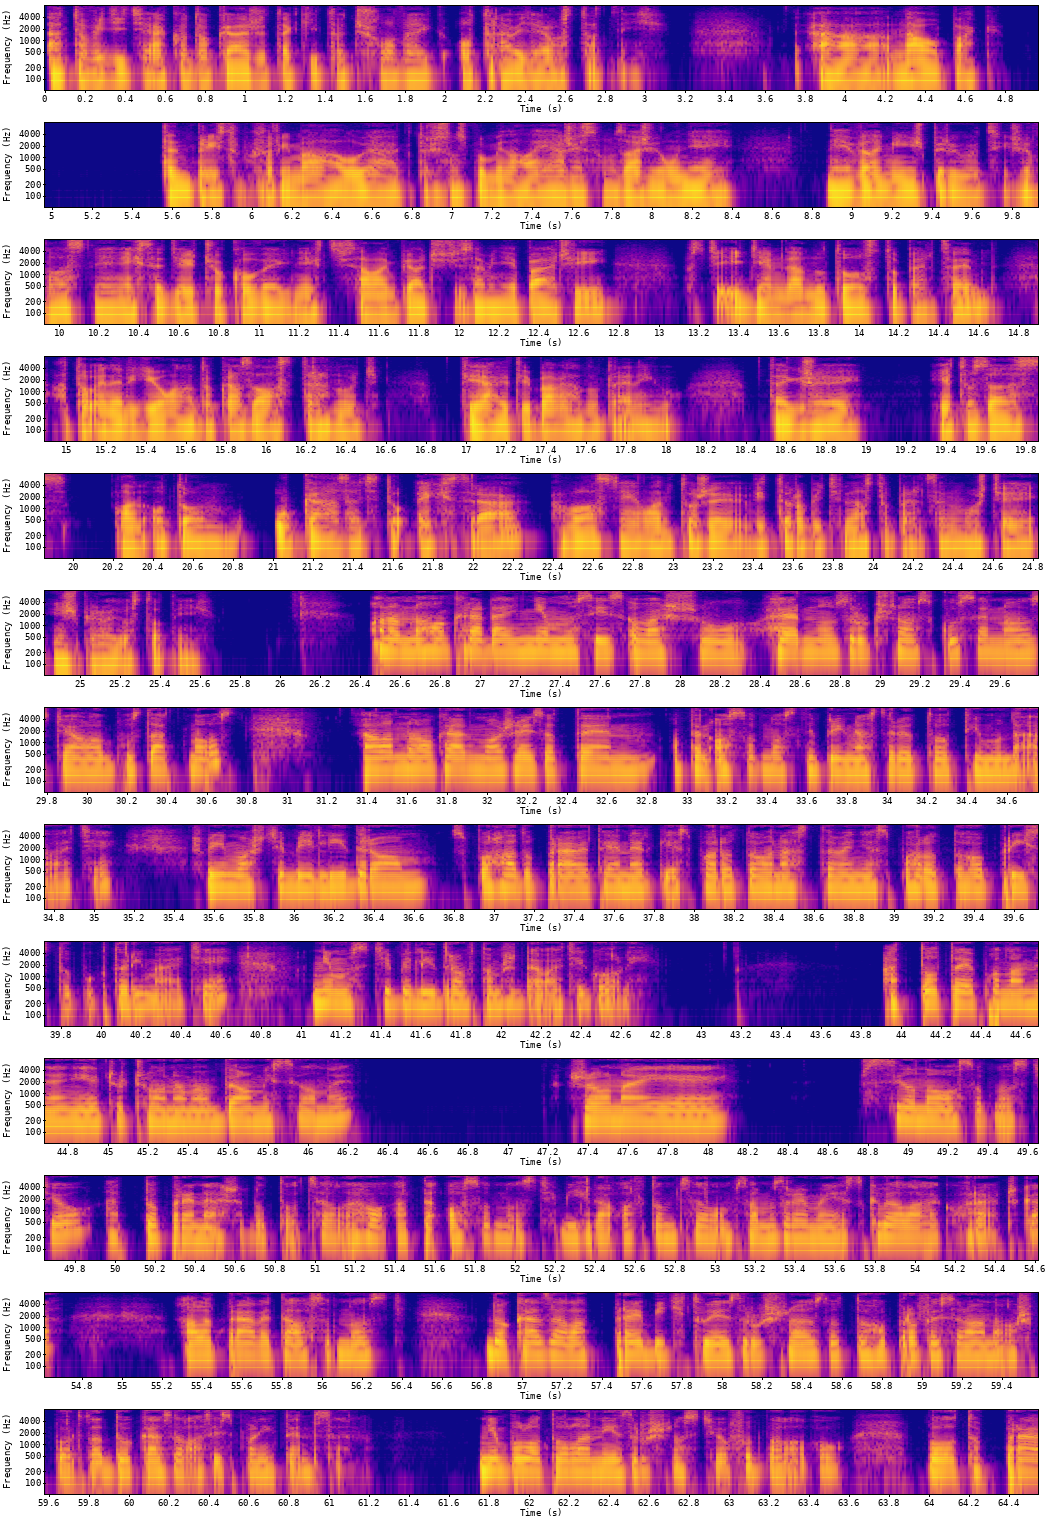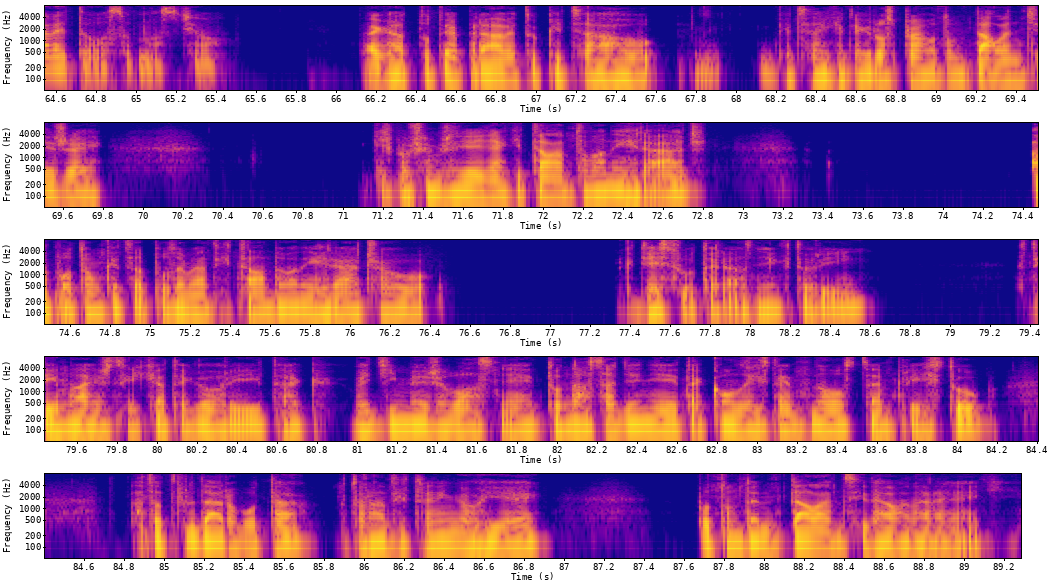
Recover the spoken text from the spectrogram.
a to vidíte, ako dokáže takýto človek otraviť aj ostatných. A naopak, ten prístup, ktorý mala Luja, ktorý som spomínala ja, že som zažil u nej, je veľmi inšpirujúci, že vlastne nech sa deje čokoľvek, nech sa mi páči, či sa mi nepáči, proste idem, dám do toho 100% a tou energiou ona dokázala strhnúť tie aj tie bavy na tú tréningu. Takže je to zas len o tom ukázať to extra a vlastne len to, že vy to robíte na 100% môžete inšpirovať ostatných. Ono mnohokrát aj nemusí ísť o vašu hernú zručnosť, skúsenosť alebo zdatnosť, ale mnohokrát môže ísť o ten, o ten osobnostný prínos, ktorý do toho týmu dávate. Že vy môžete byť lídrom z pohľadu práve tej energie, z pohľadu toho nastavenia, z pohľadu toho prístupu, ktorý máte. Nemusíte byť lídrom v tom, že dávate góly. A toto je podľa mňa niečo, čo ona má veľmi silné. Že ona je silnou osobnosťou a to prenáša do toho celého a tá osobnosť vyhrala v tom celom. Samozrejme je skvelá ako hráčka, ale práve tá osobnosť dokázala prebiť tu jej zručnosť do toho profesionálneho športa, dokázala si splniť ten sen. Nebolo to len jej zručnosťou futbalovou, bolo to práve tou osobnosťou. Tak a toto je práve to, keď sa, keď sa nejaký tak rozprávam o tom talente, že keď počujem, že je nejaký talentovaný hráč a potom, keď sa pozrieme na tých talentovaných hráčov, kde sú teraz niektorí z tých mládežských kategórií, tak vidíme, že vlastne to nasadenie, tá konzistentnosť, ten prístup a tá tvrdá robota, ktorá na tých tréningoch je, potom ten talent si dáva na raňajky.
